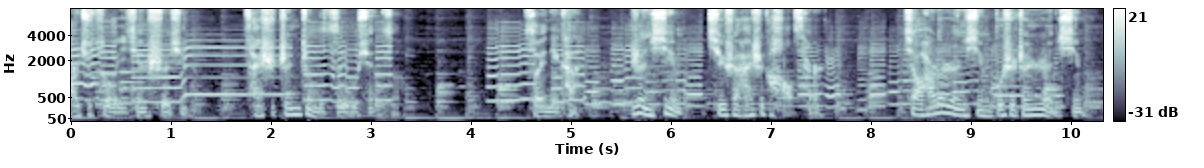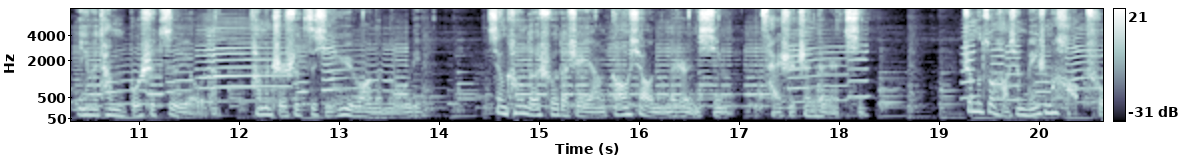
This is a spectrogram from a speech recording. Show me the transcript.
而去做一件事情，才是真正的自由选择。所以你看，任性其实还是个好词儿。小孩的任性不是真任性，因为他们不是自由的，他们只是自己欲望的奴隶。像康德说的这样，高效能的任性才是真的任性。这么做好像没什么好处，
